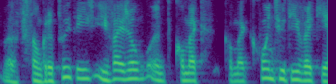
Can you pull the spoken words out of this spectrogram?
versão gratuita e, e, vejam como é que, como é que quão intuitivo é que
